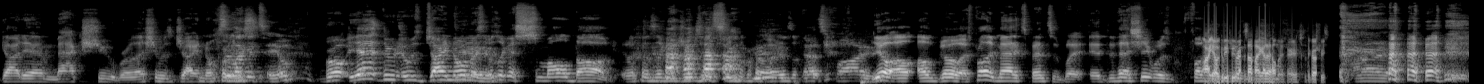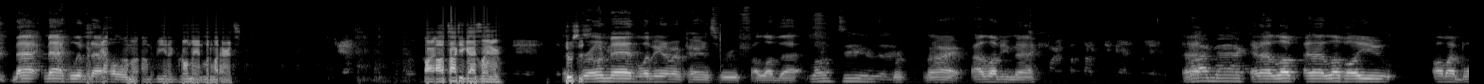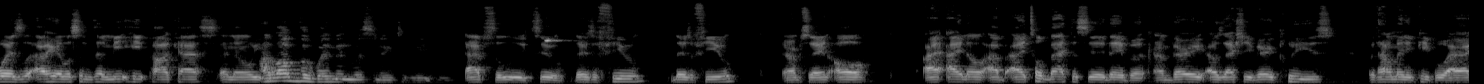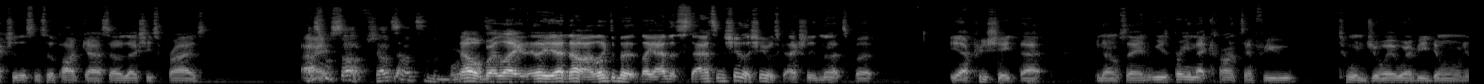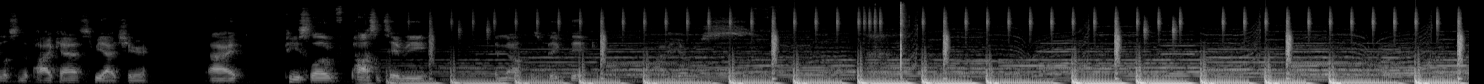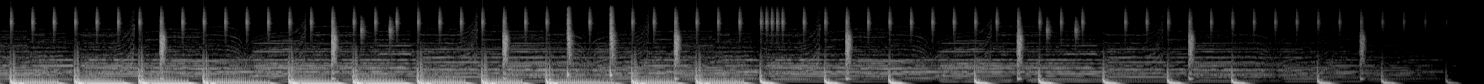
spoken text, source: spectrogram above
goddamn Max shoe, bro. That shit was ginormous. Is it like a tail? Bro, yeah, dude, it was ginormous. It was like a small dog. It was like a jujitsu, bro. It was a That's fine. Yo, I'll, I'll go. It's probably mad expensive, but it, that shit was yo, fucking. give me a I gotta help my parents for the groceries. Alright. Mac, Mac living at I'm, home. I'm being a grown man living with my parents. All right, I'll talk to you guys later. A Deuces. grown man living under my parents' roof. I love that. Love to hear that. We're, all right, I love you, Mac. And Bye, I, Mac. and I love and I love all you, all my boys out here listening to Meat Heat podcast. I know, we, I love the women listening to me. absolutely too. There's a few. There's a few. You know what I'm saying all. I I know. I, I told Mac this the other day, but I'm very. I was actually very pleased with how many people are actually listening to the podcast. I was actually surprised. That's I- what's up. Shouts out to the boys. no, but like, uh, yeah, no, I looked at the like, I have the stats and shit. That shit was actually nuts, but yeah, I appreciate that. You know what I'm saying? We just bringing that content for you to enjoy whatever you're doing when you listen to podcasts. We out here. All right, peace, love, positivity, and Malcolm's big dick.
